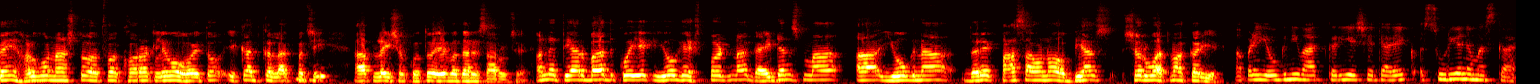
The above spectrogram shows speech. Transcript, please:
કંઈ હળવો નાસ્તો અથવા ખોરાક લેવો હોય તો એકાદ કલાક પછી આપ લઈ શકો, તો એ વધારે સારું છે. અને ત્યારબાદ કોઈ એક યોગ એક્સપર્ટના ગાઈડન્સમાં આ યોગના દરેક પાસાઓનો અભ્યાસ શરૂઆતમાં કરીએ. આપણે યોગની વાત કરીએ છીએ ત્યારે એક સૂર્ય નમસ્કાર.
